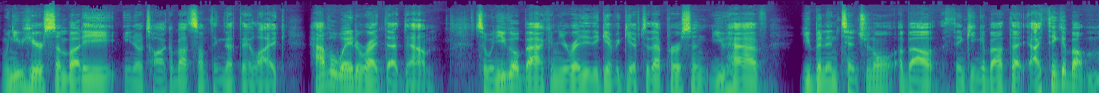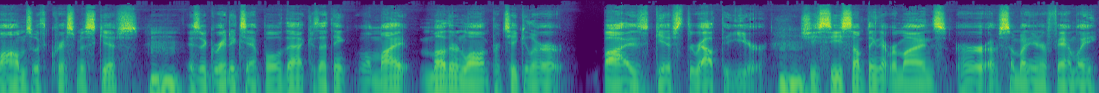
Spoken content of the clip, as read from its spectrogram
When you hear somebody, you know, talk about something that they like, have a way to write that down. So when you go back and you're ready to give a gift to that person, you have you've been intentional about thinking about that. I think about moms with Christmas gifts mm-hmm. is a great example of that because I think well my mother-in-law in particular buys gifts throughout the year. Mm-hmm. She sees something that reminds her of somebody in her family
